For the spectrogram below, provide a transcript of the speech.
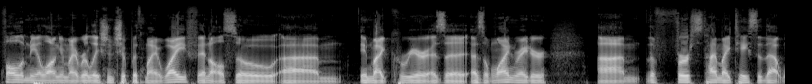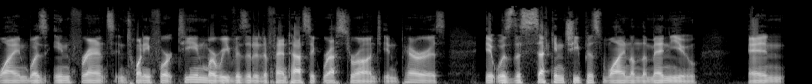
followed me along in my relationship with my wife, and also um, in my career as a as a wine writer. Um, the first time I tasted that wine was in France in 2014, where we visited a fantastic restaurant in Paris. It was the second cheapest wine on the menu, and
